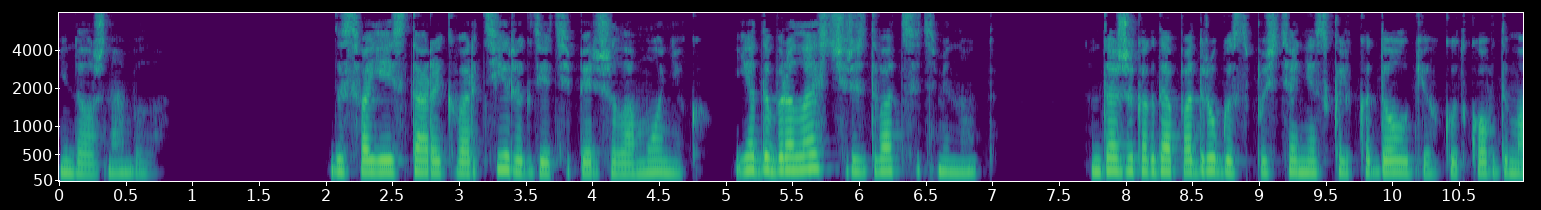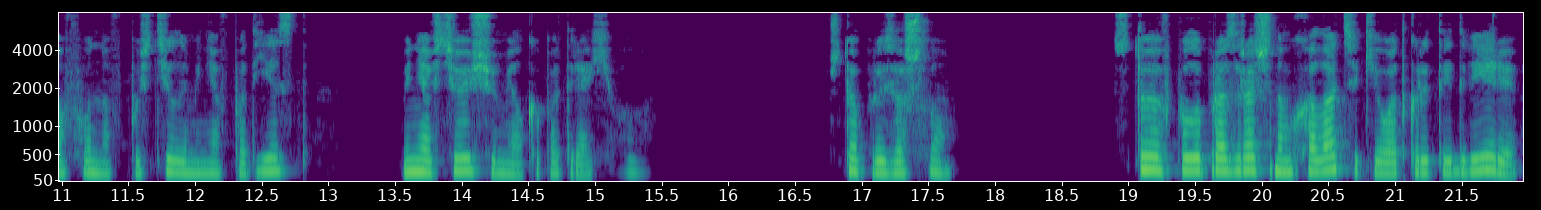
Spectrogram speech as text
Не должна была. До своей старой квартиры, где теперь жила Моник, я добралась через двадцать минут. Но даже когда подруга спустя несколько долгих гудков домофона впустила меня в подъезд, меня все еще мелко потряхивало. Что произошло? Стоя в полупрозрачном халатике у открытой двери,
